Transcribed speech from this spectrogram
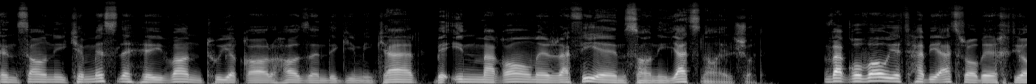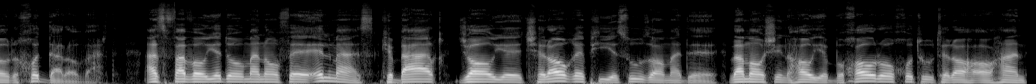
انسانی که مثل حیوان توی قارها زندگی می‌کرد به این مقام رفیع انسانیت نائل شد و قوای طبیعت را به اختیار خود درآورد. از فواید و منافع علم است که برق جای چراغ پیسوز آمده و ماشین های بخار و خطوط راه آهن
